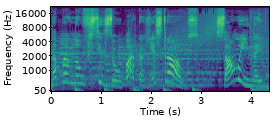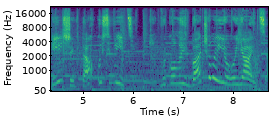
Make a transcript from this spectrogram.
Напевно, у всіх зоопарках є страус. Самий найбільший птах у світі. Ви колись бачили його яйця?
